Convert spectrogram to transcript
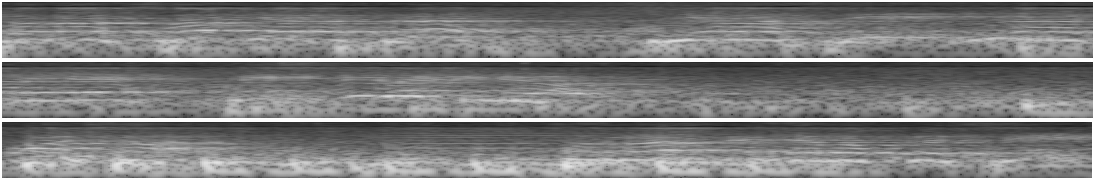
Sanatsal yaratı siyasi iradeye teslim ediliyor. Oysa sanat ve demokrasi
